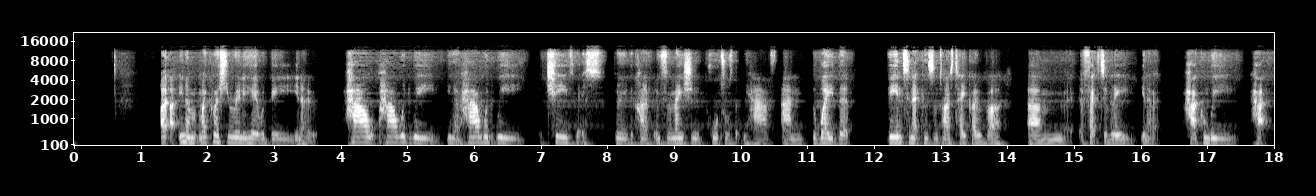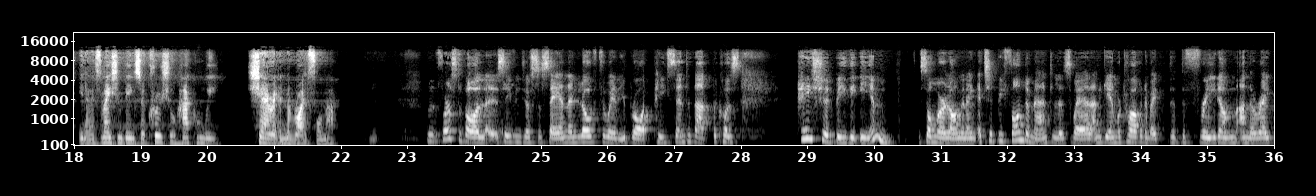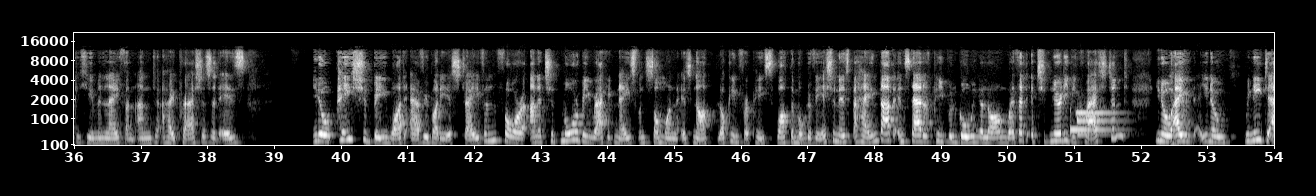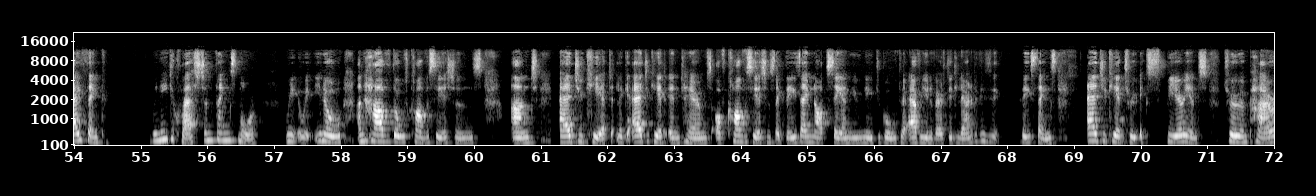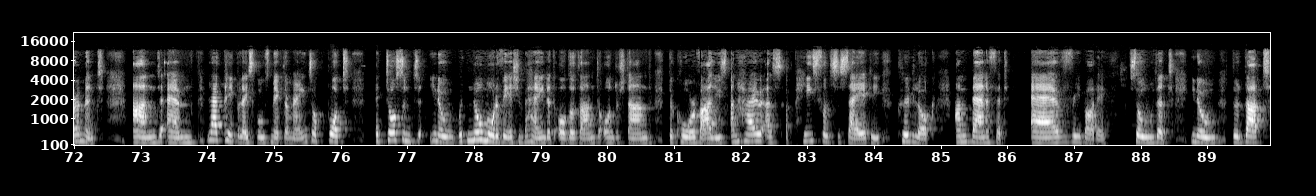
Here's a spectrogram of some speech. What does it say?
I, you know, my question really here would be, you know, how how would we you know how would we achieve this through the kind of information portals that we have and the way that the internet can sometimes take over um, effectively you know how can we ha- you know information being so crucial how can we share it in the right format? Well first of all it's even just to say and i love the way that you brought peace into that because peace should be the aim somewhere along the line. It should be fundamental as well. And again, we're talking about the, the freedom and the right to human life and, and how precious it is. You know, peace should be what everybody is striving for, and it should more be recognized when someone is not looking for peace, what the motivation is behind that, instead of people going along with it. It should nearly be questioned. You know, I, you know, we need to, I think, we need to question things more. We, we, you know, and have those conversations and educate, like educate in terms of conversations like these. I'm not saying you need to go to every university to learn about these, these things. Educate through experience, through empowerment, and um, let people, I suppose, make their minds up. But it doesn't, you know, with no motivation behind it other than to understand the core values and how, as a peaceful society, could look and benefit everybody so that you know that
